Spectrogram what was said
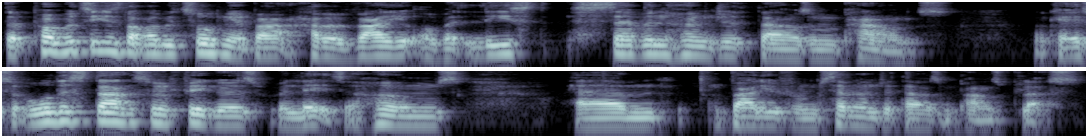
the properties that I'll be talking about have a value of at least £700,000. Okay, so all the stats and figures relate to homes um, valued from £700,000 plus.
